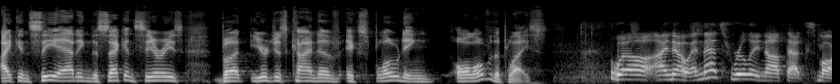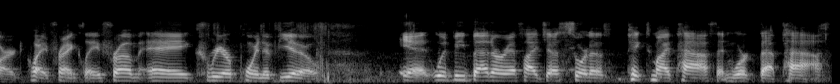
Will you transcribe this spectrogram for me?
I can see adding the second series, but you're just kind of exploding all over the place. Well, I know, and that's really not that smart, quite frankly, from a career point of view. It would be better if I just sort of picked my path and worked that path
